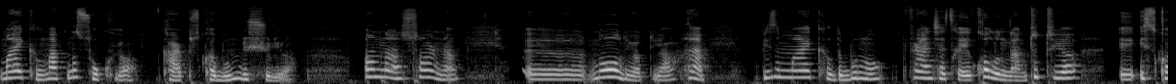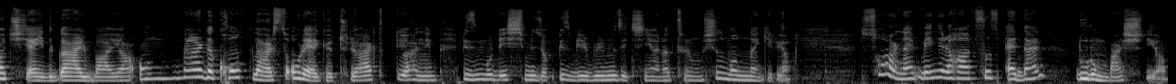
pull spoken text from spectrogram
Michael'ın aklına sokuyor karpuz kabuğunu düşürüyor. Ondan sonra e, ne oluyordu ya? Ha, bizim Michael da bunu Francesca'yı kolundan tutuyor. E, İskoçya'ydı galiba ya. On, nerede kontlarsa oraya götürüyor. Artık diyor hani bizim burada işimiz yok. Biz birbirimiz için yaratılmışız moduna giriyor. Sonra beni rahatsız eden durum başlıyor.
